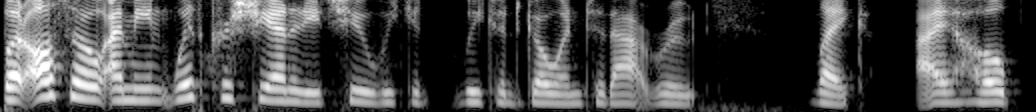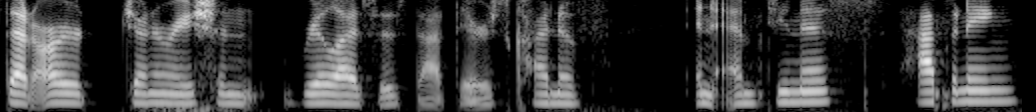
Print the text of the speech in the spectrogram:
But also, I mean, with Christianity too, we could we could go into that route. Like, I hope that our generation realizes that there's kind of an emptiness happening.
